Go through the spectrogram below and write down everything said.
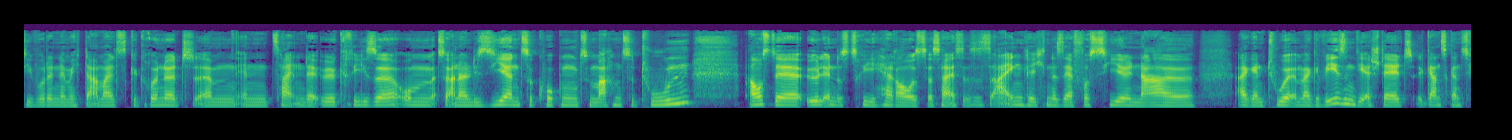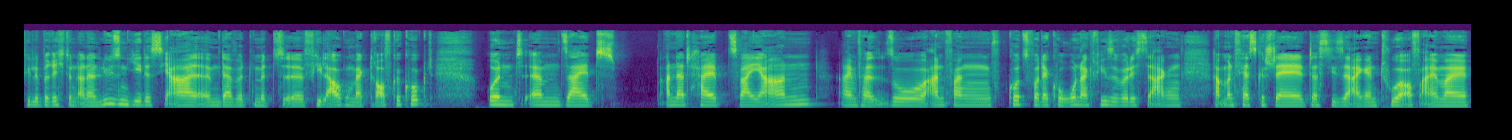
die wurde nämlich damals gegründet ähm, in Zeiten der Ölkrise, um zu analysieren, zu gucken, zu machen, zu tun aus der Ölindustrie heraus. Das heißt, es ist eigentlich eine sehr fossilnahe Agentur immer gewesen. Die erstellt ganz, ganz viele Berichte und Analysen jedes Jahr. Ähm, da wird mit äh, viel Augenmerk drauf geguckt. Und ähm, seit anderthalb, zwei Jahren, einfach so Anfang, kurz vor der Corona-Krise, würde ich sagen, hat man festgestellt, dass diese Agentur auf einmal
